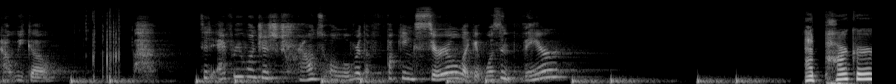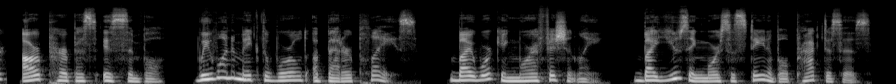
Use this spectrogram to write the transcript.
out we go. Did everyone just trounce all over the fucking cereal like it wasn't there? At Parker, our purpose is simple. We want to make the world a better place by working more efficiently, by using more sustainable practices,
